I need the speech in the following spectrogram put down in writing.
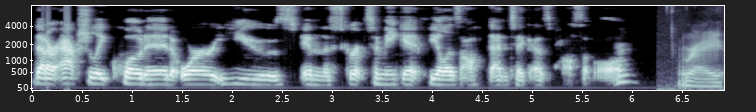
that are actually quoted or used in the script to make it feel as authentic as possible. Right.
